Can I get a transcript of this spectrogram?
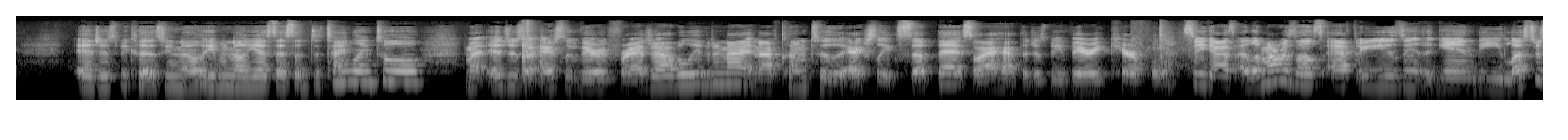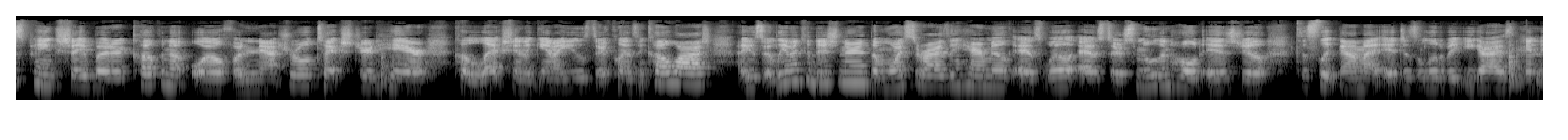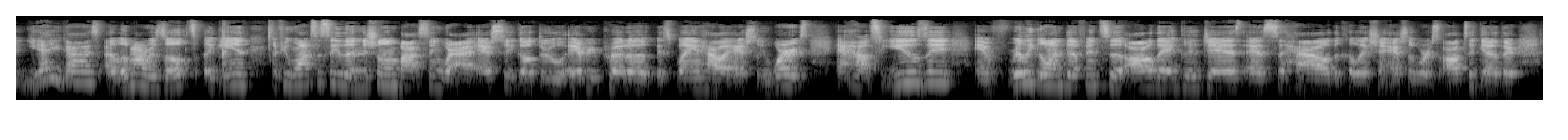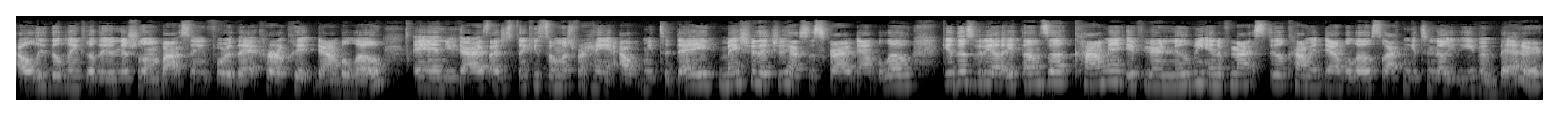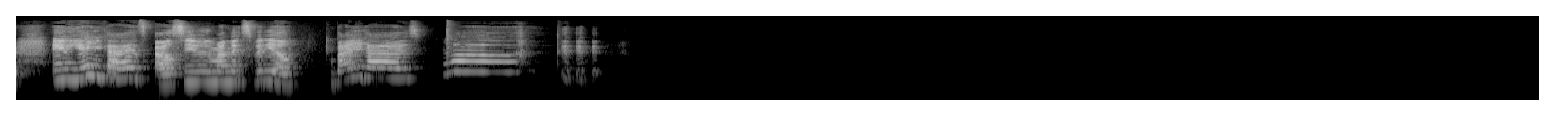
edges because, you know, even though, yes, that's a detangling tool, my edges are actually very fragile, believe it or not, and I've come to actually accept that, so I have to just be very careful. So you guys, I love my results after using, again, the Luster's Pink Shea Butter Coconut Oil for Natural Textured Hair Collection. Again, I used their Cleansing Co-Wash, I used their leave-in conditioner, the moisturizing hair milk, as well as their Smooth and Hold Edge Gel to slick down my edges a little bit, you guys. And yeah, you guys, I love my results. Again, if you want to see the initial unboxing, unboxing where I actually go through every product, explain how it actually works and how to use it and really go in depth into all that good jazz as to how the collection actually works all together. I'll leave the link of the initial unboxing for that curl kit down below. And you guys, I just thank you so much for hanging out with me today. Make sure that you have subscribed down below. Give this video a thumbs up. Comment if you're a newbie and if not, still comment down below so I can get to know you even better. And yeah, you guys, I'll see you in my next video. Bye, you guys. Mwah.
